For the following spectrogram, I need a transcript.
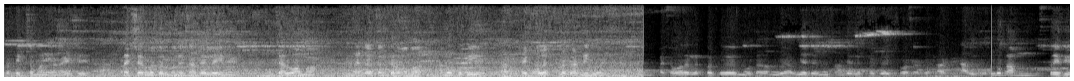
પ્રતિક સમાન ગણાય છે. અને સર્વ ધર્મને સાથે લઈને ચાલવામાં અને દર્શન કરવામાં અનુભૂતિ એક અલગ પ્રકારની જ હોય છે. લગભગ નવ સાડા નવે આવીએ છીએ અને સાંજે લગભગ છ સાત આઠ કામ સ્પ્રેથી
